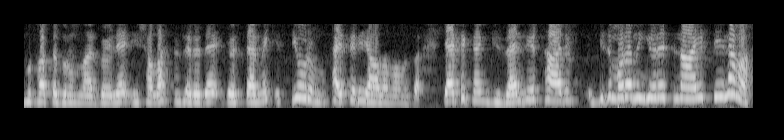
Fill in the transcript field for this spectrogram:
mutfakta durumlar böyle. İnşallah sizlere de göstermek istiyorum Kayseri yağlamamızı. Gerçekten güzel bir tarif. Bizim oranın yöresine ait değil ama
